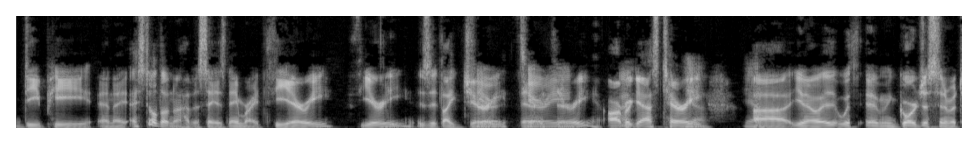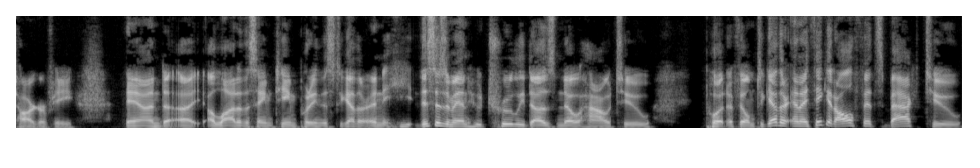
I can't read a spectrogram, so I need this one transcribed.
DP, and I, I still don't know how to say his name right. Thierry, Thierry, is it like Jerry? Thierry. Thierry, Arbogast, Terry. yeah yeah uh, you know, with I mean, gorgeous cinematography, and uh, a lot of the same team putting this together. And he, this is a man who truly does know how to put a film together. And I think it all fits back to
